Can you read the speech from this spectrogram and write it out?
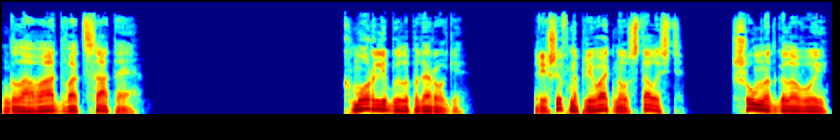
Глава двадцатая К Морли было по дороге. Решив наплевать на усталость, шум над головой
